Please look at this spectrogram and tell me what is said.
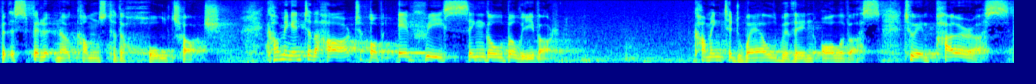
but the Spirit now comes to the whole church, coming into the heart of every single believer, coming to dwell within all of us, to empower us,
